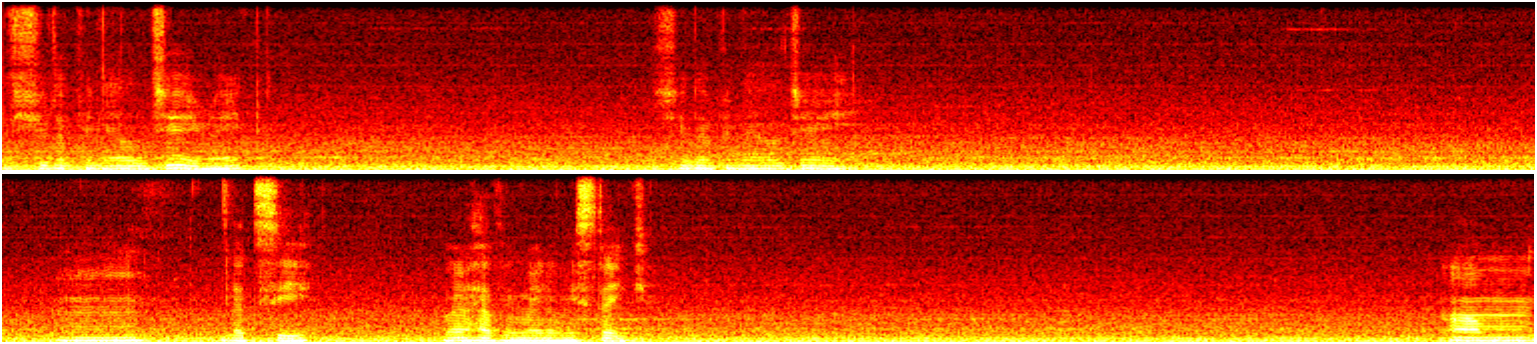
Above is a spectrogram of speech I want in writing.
It should have been LJ, right? should have been LJ mm, let's see where have we made a mistake um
